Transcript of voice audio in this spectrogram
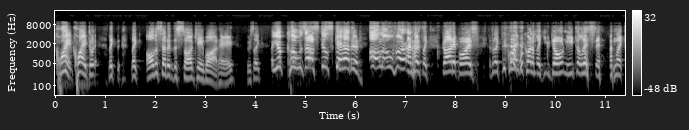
quiet, quiet, don't like, like all of a sudden the song came on. Hey, it was like, your clothes are still scattered all over, and I was like, got it, boys. And they're like, be quiet, be quiet. I'm like, you don't need to listen. I'm like,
